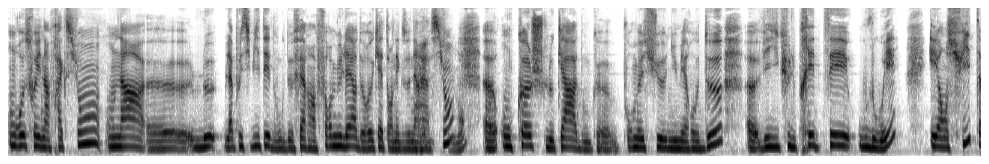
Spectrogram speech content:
on reçoit une infraction, on a euh, le la possibilité donc de faire un formulaire de requête en exonération. Ouais. Euh, on coche le cas donc euh, pour monsieur numéro 2, euh, véhicule prêté ou loué et ensuite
